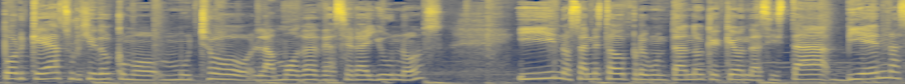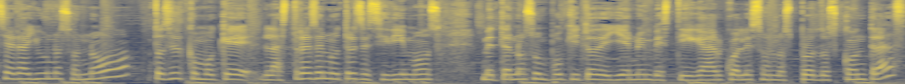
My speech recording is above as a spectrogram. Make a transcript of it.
porque ha surgido como mucho la moda de hacer ayunos y nos han estado preguntando que qué onda, si está bien hacer ayunos o no. Entonces como que las tres de Nutres decidimos meternos un poquito de lleno investigar cuáles son los pros, los contras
